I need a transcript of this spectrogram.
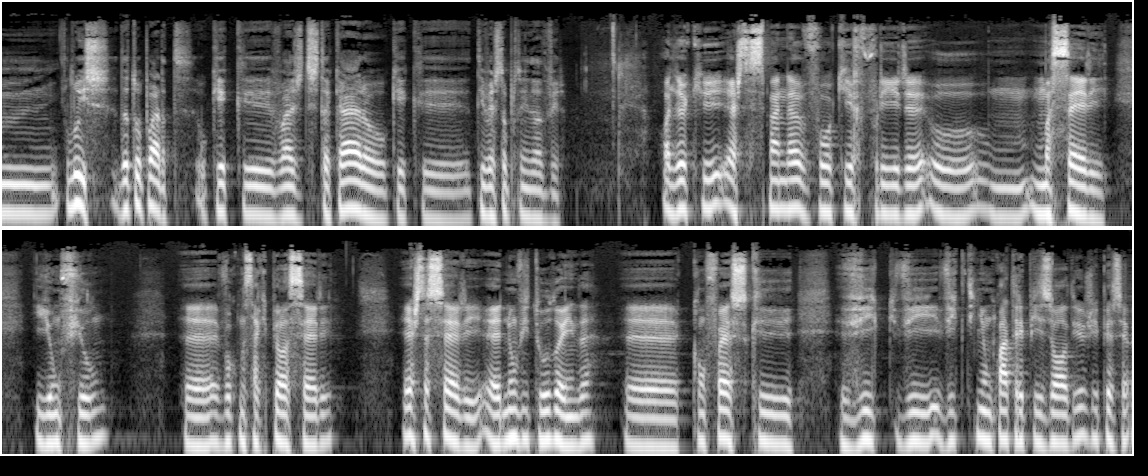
Hum, Luís, da tua parte, o que é que vais destacar ou o que é que tiveste a oportunidade de ver? Olha que esta semana vou aqui referir eh, o- um- uma série e um filme. Eh, vou começar aqui pela série. Esta série eh, não vi tudo ainda. Eh, confesso que vi, vi, vi que tinham quatro episódios e pensei,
